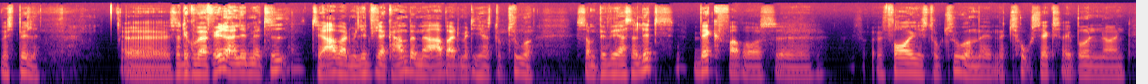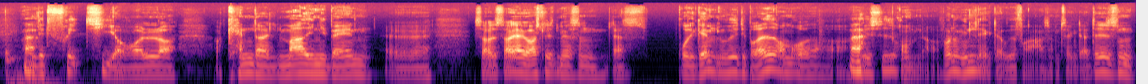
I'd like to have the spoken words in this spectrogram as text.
med spillet. Øh, så det kunne være fedt at have lidt mere tid til at arbejde med lidt flere kampe, med at arbejde med de her strukturer, som bevæger sig lidt væk fra vores øh, forrige struktur med, med to sekser i bunden og en, Ja. en lidt fri 10'er-rolle og, og kanter meget ind i banen. Øh, så, så er jeg jo også lidt mere sådan, lad os bryde igennem ude i de brede områder og Ja. ude i siderummene og få nogle indlæg derudefra og sådan ting der. Det er sådan,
